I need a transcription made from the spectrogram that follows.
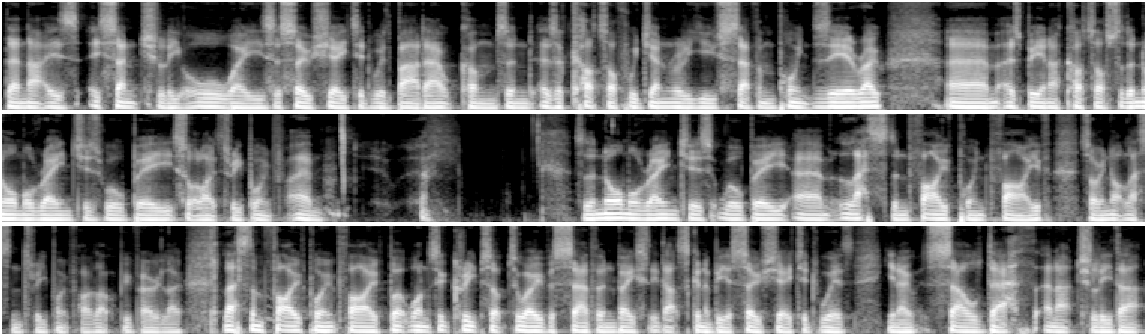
then that is essentially always associated with bad outcomes. Comes and as a cutoff, we generally use 7.0 um, as being our cutoff. So the normal ranges will be sort of like 3.5. Um, so the normal ranges will be um, less than 5.5. Sorry, not less than 3.5. That would be very low. Less than 5.5. But once it creeps up to over seven, basically that's going to be associated with you know cell death, and actually that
